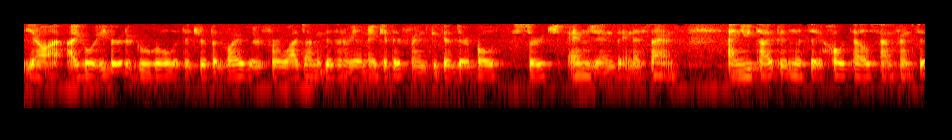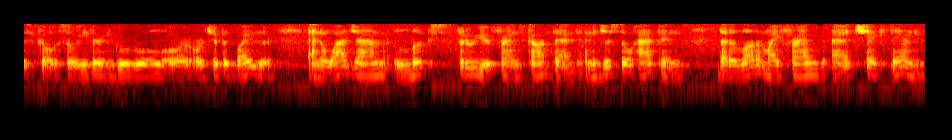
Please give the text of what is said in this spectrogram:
you know, I, I, go either to Google or to TripAdvisor for Wajam. It doesn't really make a difference because they're both search engines in a sense. And you type in, let's say, Hotel San Francisco, so either in Google or, or TripAdvisor, and Wajam looks through your friend's content, and it just so happens that a lot of my friends uh, checked in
